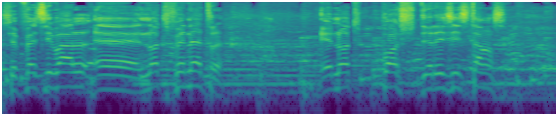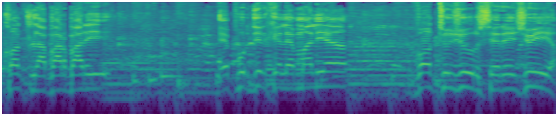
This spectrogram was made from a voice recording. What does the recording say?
Ce festival est notre fenêtre et notre poche de résistance contre la barbarie et pour dire que les Maliens vont toujours se réjouir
